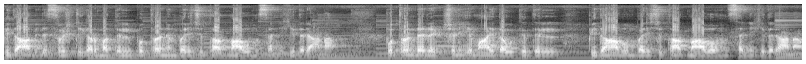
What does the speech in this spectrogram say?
പിതാവിന്റെ സൃഷ്ടികർമ്മത്തിൽ പുത്രനും പരിശുദ്ധാത്മാവും സന്നിഹിതരാണ്. പുത്രന്റെ രക്ഷണീയമായ ദൗത്യത്തിൽ പിതാവും പരിശുദ്ധാത്മാവും സന്നിഹിതരാണ്.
